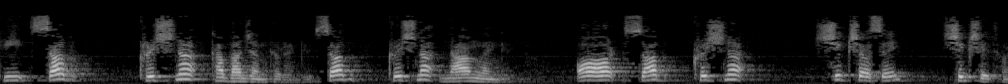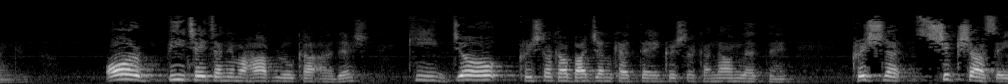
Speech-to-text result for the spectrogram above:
कि सब कृष्ण का भजन करेंगे, सब कृष्ण नाम लेंगे और सब कृष्ण शिक्षा से शिक्षित होंगे। और भी चैतन्य महाप्रभु का आदेश कि जो कृष्ण का भजन करते हैं, कृष्ण का नाम लेते हैं, कृष्ण शिक्षा से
